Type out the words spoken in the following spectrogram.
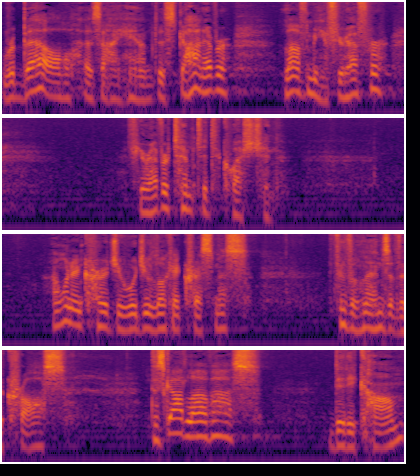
rebel as I am. Does God ever love me? If you're ever if you're ever tempted to question, I want to encourage you, would you look at Christmas through the lens of the cross? Does God love us? Did he come?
